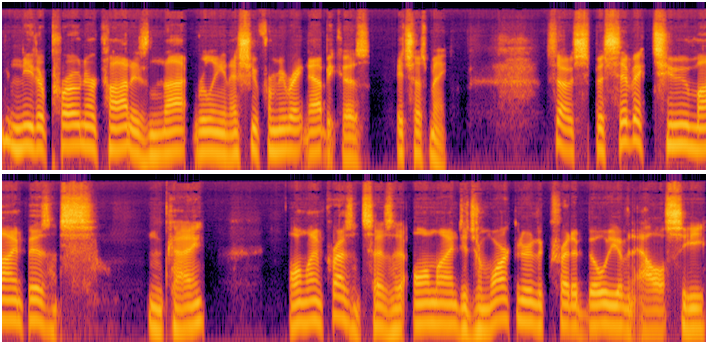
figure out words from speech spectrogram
neither pro nor con is not really an issue for me right now because it's just me. So, specific to my business, okay, online presence as an online digital marketer, the credibility of an LLC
